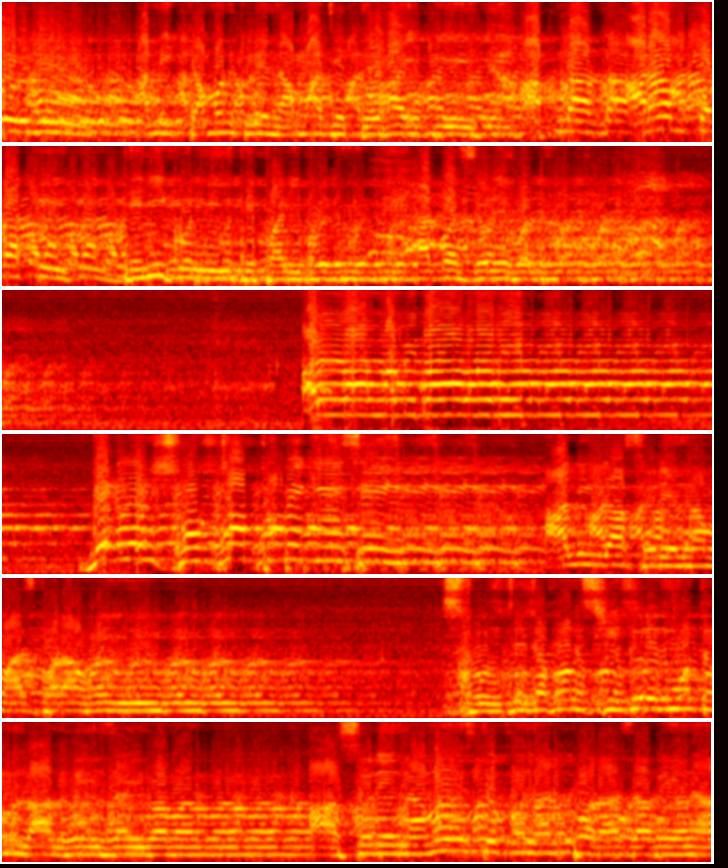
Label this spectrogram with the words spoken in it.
করব। আমি কেমন করে নামাজে দোহাই দিয়ে আপনার আরাম করাকে দেরি করিয়ে দিতে পারি বলে। একবার জোরে বলে। আল্লাহ দেখলেন সূর্য ডুবে গিয়েছে। আলী রাসরের নামাজ পড়া হয়নি। সূর্য যখন সিঁদুরের মতো লাল হয়ে যায়, বাবা। আসরে নামাজ তখন আর পড়া যাবে না।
